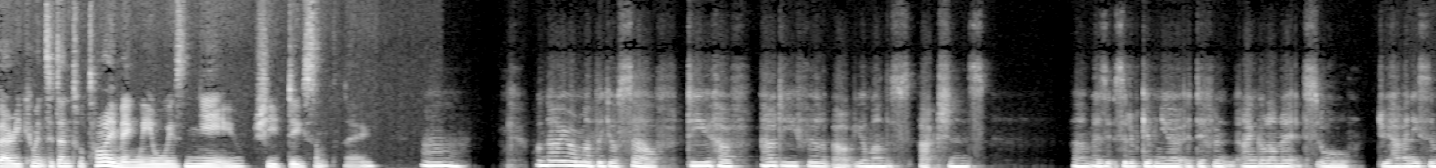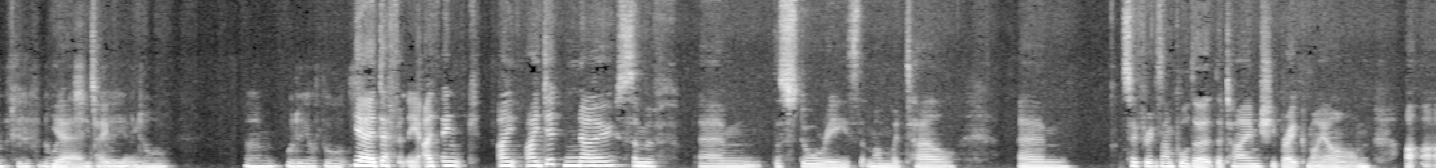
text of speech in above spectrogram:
very coincidental timing. We always knew she'd do something. Mm. Well, now you're a mother yourself. Do you have? How do you feel about your mother's actions? Um, has it sort of given you a, different angle on it, or do you have any sympathy for the way yeah, that she totally. behaved? Or um, what are your thoughts? Yeah, definitely. I think I I did know some of um, the stories that Mum would tell. Um, so, for example, the the time she broke my arm, I,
